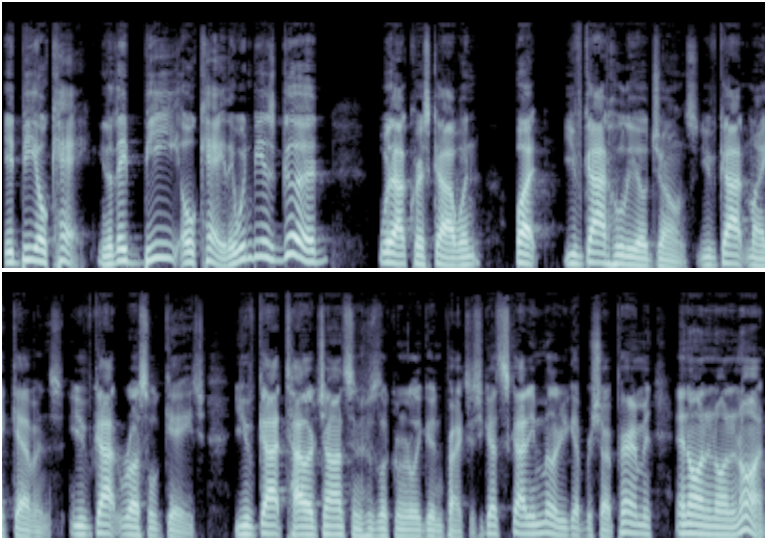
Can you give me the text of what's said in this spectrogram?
it'd be okay. You know, they'd be okay. They wouldn't be as good without Chris Godwin, but you've got Julio Jones, you've got Mike Evans, you've got Russell Gage, you've got Tyler Johnson, who's looking really good in practice. You got Scotty Miller, you got Breshad Perriman, and on and on and on.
